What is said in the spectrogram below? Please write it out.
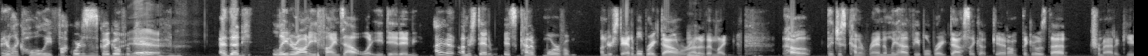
And you're like, holy fuck, where does this going to go from here? And then he, later on, he finds out what he did, and I understand it's kind of more of a understandable breakdown Mm-hmm. rather than like how they just kind of randomly have people break down. It's like, okay, I don't think it was that traumatic. You,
